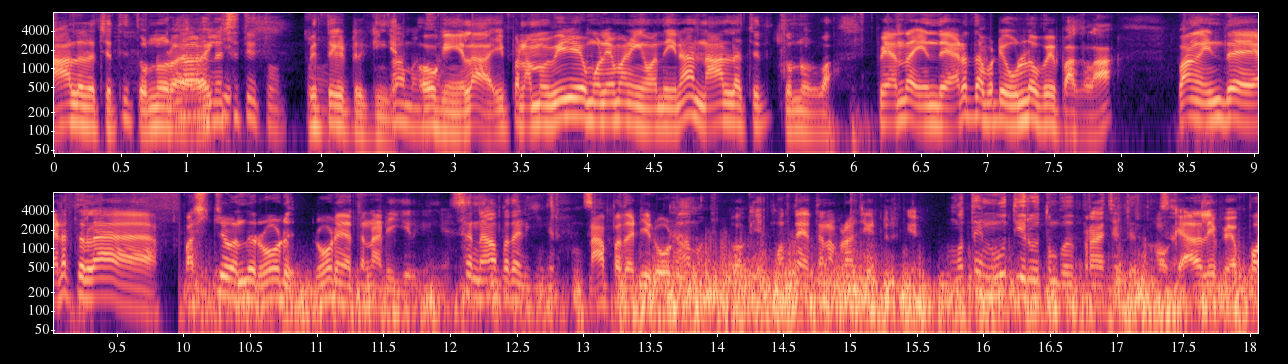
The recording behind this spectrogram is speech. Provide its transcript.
நாலு லட்சத்தி தொண்ணூறாயிரம். வித்துக்கிட்டு இருக்கீங்க. ஓகேங்களா? இப்போ நம்ம வீடியோ மூலியமாக நீங்கள் வந்தீங்கன்னா நாலு லட்சத்தி தொண்ணூறுரூவா இப்போ அந்த இந்த இடத்த பற்றி உள்ளே போய் பார்க்கலாம். வாங்க இந்த இடத்துல ஃபஸ்ட்டு வந்து ரோடு ரோடு எத்தனை அடிக்கு இருக்குங்க? சார் நாற்பது அடிக்கிங்க இருக்குங்க நாற்பது அடி ரோடு ஆமா. ஓகே மொத்தம் எத்தனை ப்ராஜெக்ட் இருக்கு? மொத்தம் நூற்றி இருபத்தொம்பது ப்ராஜெக்ட் இருக்கு ஓகே அதில் இப்போ எப்போ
